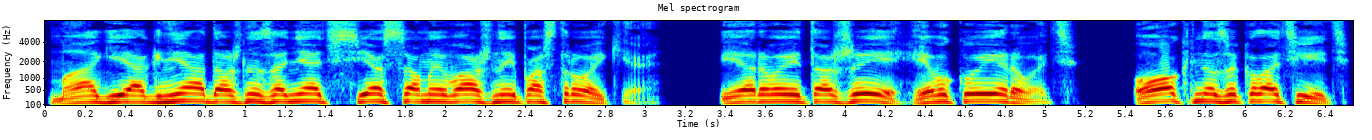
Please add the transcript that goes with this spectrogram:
Маги огня должны занять все самые важные постройки. Первые этажи эвакуировать, окна заколотить,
